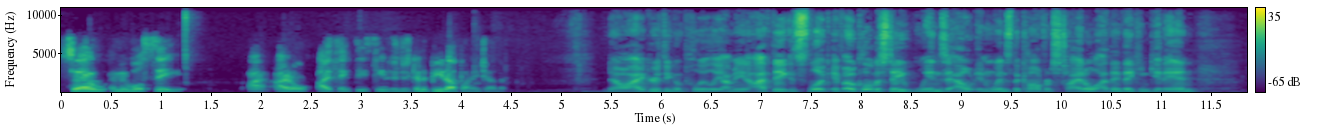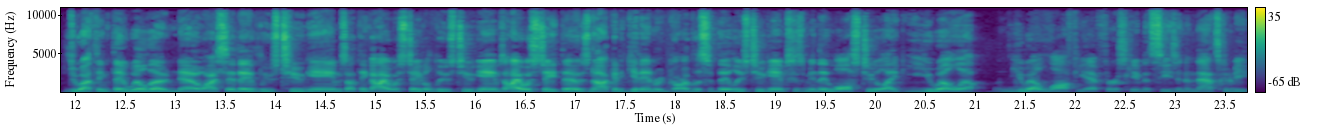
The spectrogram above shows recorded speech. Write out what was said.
So, I mean, we'll see. I, I don't. I think these teams are just going to beat up on each other. No, I agree with you completely. I mean, I think it's look, if Oklahoma State wins out and wins the conference title, I think they can get in. Do I think they will though? No. I say they lose two games. I think Iowa State will lose two games. Iowa State though is not going to get in regardless if they lose two games because I mean they lost to like UL UL Lafayette first game of the season and that's going to be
